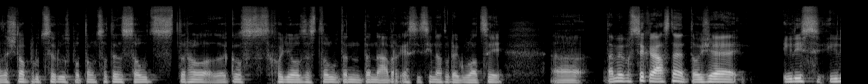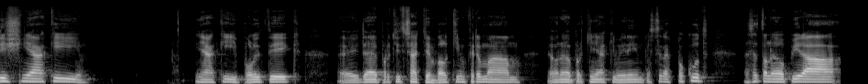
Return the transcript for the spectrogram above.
začala průcerus po tom, co ten soud strhl, jako schodil ze stolu ten, ten návrh SEC na tu regulaci. Uh, tam je prostě krásné to, že i když, i když nějaký, nějaký politik jde proti třeba těm velkým firmám, jo, nebo proti nějakým jiným, prostě tak pokud se to neopírá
